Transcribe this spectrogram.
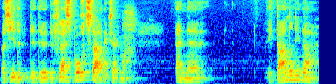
als hier de, de, de, de fles sport staat, ik zeg maar, en uh, ik taan er niet naar.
